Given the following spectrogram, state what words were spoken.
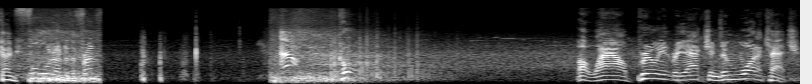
Came forward onto the front. Out! Caught! Oh, wow, brilliant reactions and what a catch.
